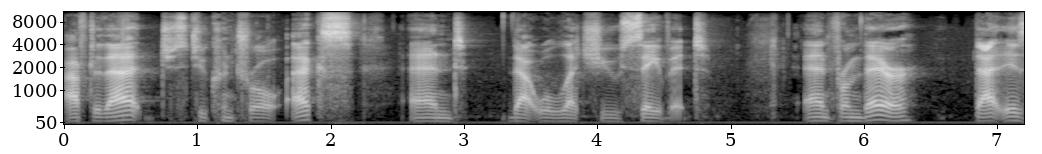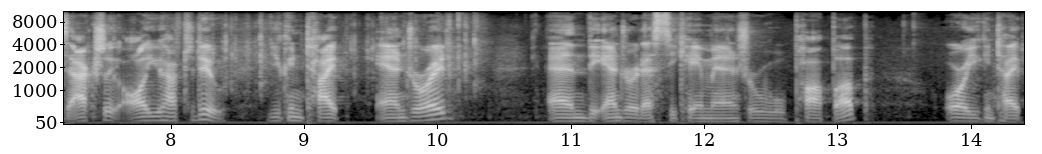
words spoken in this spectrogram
After that, just do control X and that will let you save it. And from there, that is actually all you have to do. You can type Android and the Android SDK manager will pop up or you can type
